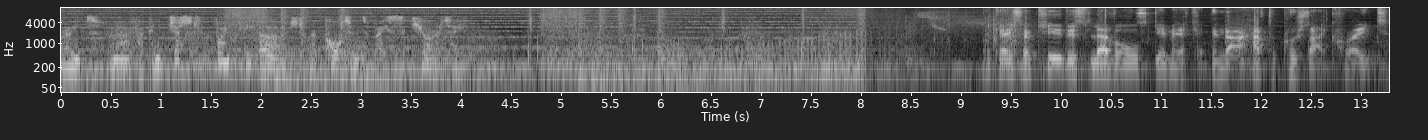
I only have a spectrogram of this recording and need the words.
Right, now if I can just fight the urge to report him to base security. Okay, so cue this levels gimmick in that I have to push that crate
